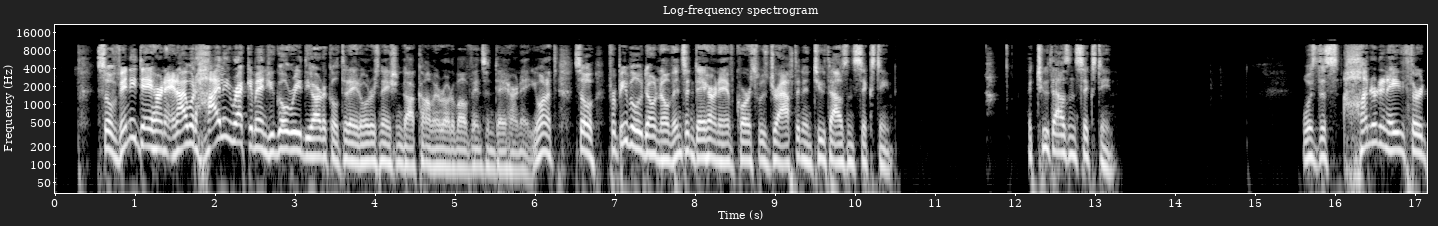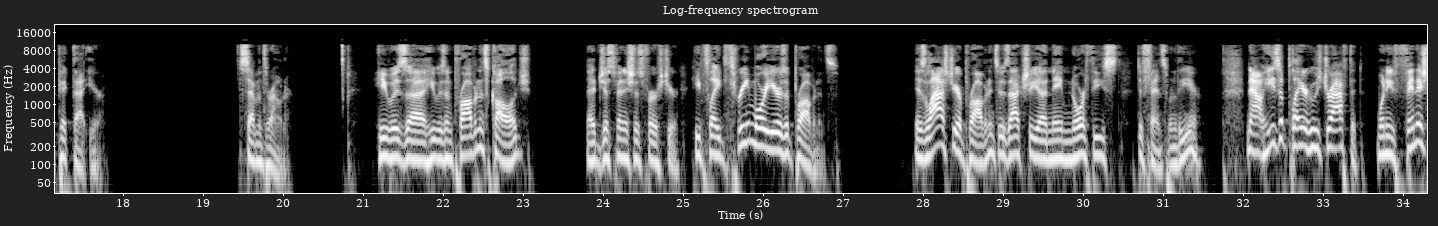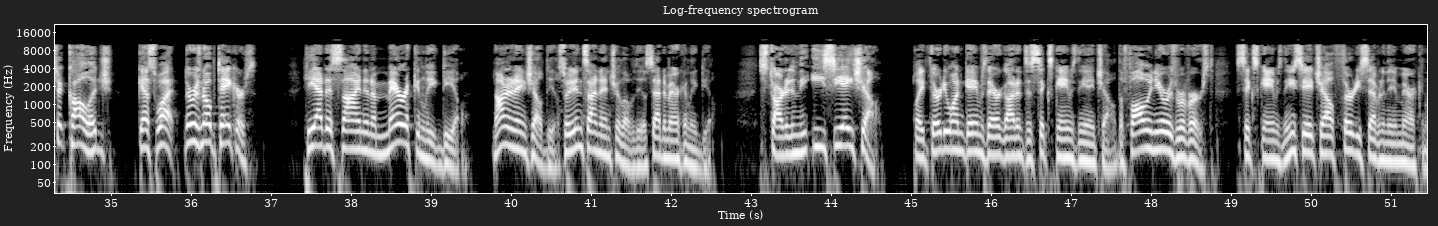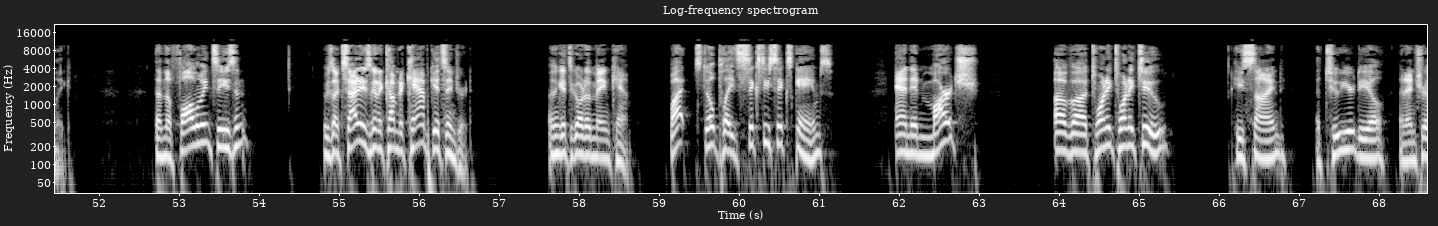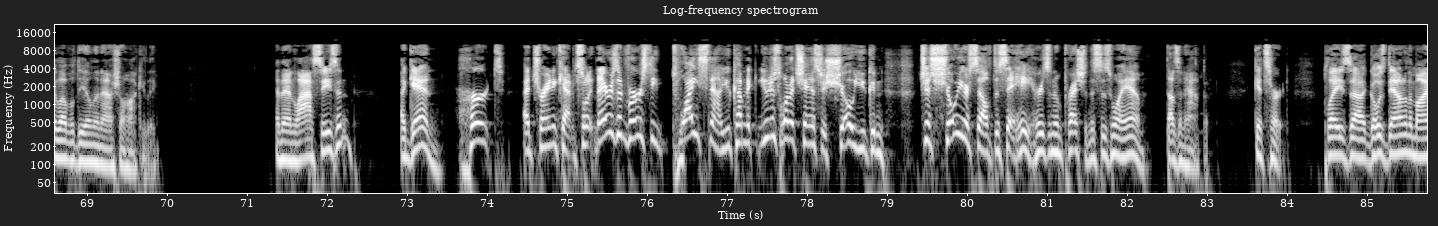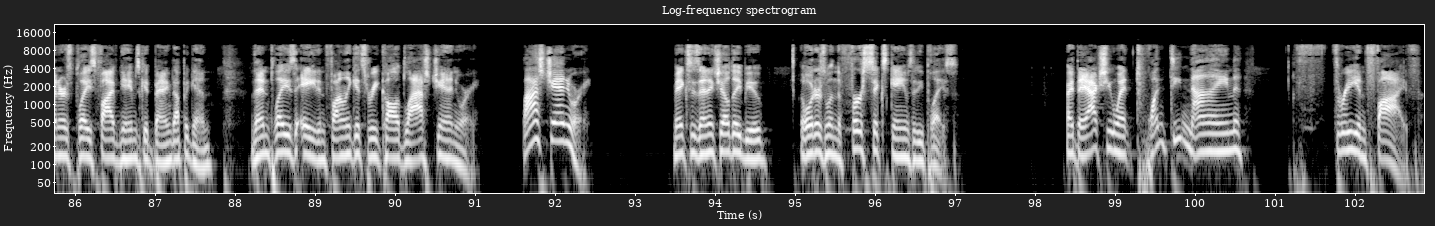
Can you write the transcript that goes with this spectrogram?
So Vinny Desharnais, and I would highly recommend you go read the article today at oilersnation.com I wrote about Vincent Desharnais. You want to, so for people who don't know, Vincent Desharnais, of course, was drafted in 2016. At 2016. Was this 183rd pick that year, seventh rounder. He was uh, he was in Providence College, had just finished his first year. He played three more years at Providence. His last year at Providence, he was actually uh, named Northeast Defenseman of the Year. Now he's a player who's drafted. When he finished at college, guess what? There was no takers. He had to sign an American League deal, not an NHL deal. So he didn't sign an entry level deal. It's an American League deal. Started in the ECHL. Played 31 games there, got into six games in the HL. The following year was reversed. Six games in the ECHL, 37 in the American League. Then the following season, he was excited he's going to come to camp, gets injured. Doesn't get to go to the main camp. But still played 66 games. And in March of uh, 2022, he signed a two year deal, an entry level deal in the National Hockey League. And then last season, again, hurt at training camp. So there's adversity twice now. You come to, you just want a chance to show you can just show yourself to say, Hey, here's an impression. This is who I am. Doesn't happen. Gets hurt. Plays, uh, goes down to the minors, plays five games, get banged up again. Then plays eight and finally gets recalled last January. Last January. Makes his NHL debut. The Oilers win the first six games that he plays. Right. They actually went 29, three and five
